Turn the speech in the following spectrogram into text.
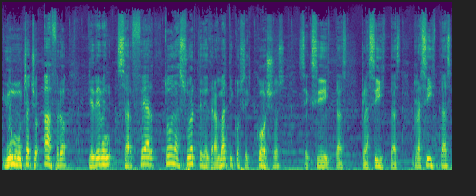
y un muchacho afro que deben surfear toda suerte de dramáticos escollos, sexistas, clasistas, racistas,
